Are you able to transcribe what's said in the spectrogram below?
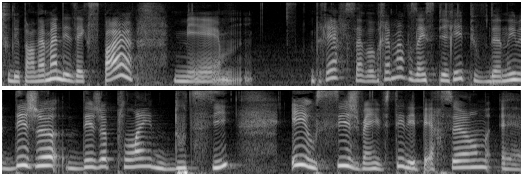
tout dépendamment des experts. Mais bref, ça va vraiment vous inspirer puis vous donner déjà, plein d'outils. Et aussi, je vais inviter des personnes euh,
